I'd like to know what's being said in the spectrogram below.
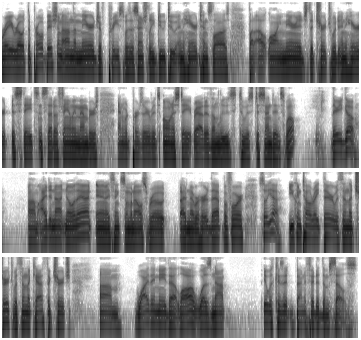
Ray wrote, the prohibition on the marriage of priests was essentially due to inheritance laws. By outlawing marriage, the church would inherit estates instead of family members and would preserve its own estate rather than lose to its descendants. Well, there you go. Um, I did not know that, and I think someone else wrote, I've never heard that before. So yeah, you can tell right there within the church, within the Catholic Church, um, why they made that law was not, it was because it benefited themselves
